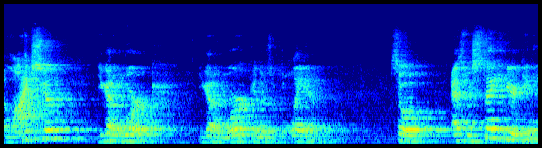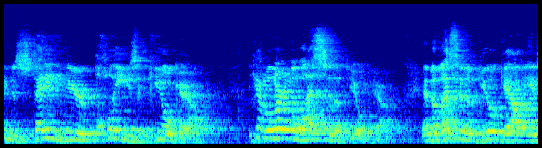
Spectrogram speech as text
Elisha, you got to work. You got to work and there's a plan. So as we stay here, you need to stay here, please, at Gilgal. You got to learn the lesson of Gilgal. And the lesson of Gilgal is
